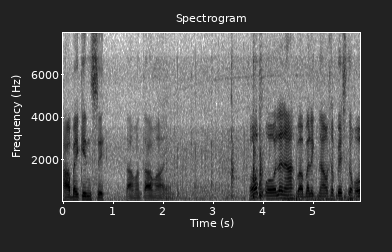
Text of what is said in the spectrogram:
Habay 15, tamang-tama yun. Hop, wala na, babalik na ako sa pesto ko.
